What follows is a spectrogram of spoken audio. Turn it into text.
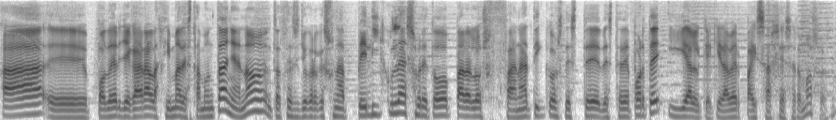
a eh, poder llegar a la cima de esta montaña, ¿no? Entonces yo creo que es una película sobre todo para los fanáticos de este, de este deporte y al que quiera ver paisajes hermosos. ¿no?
